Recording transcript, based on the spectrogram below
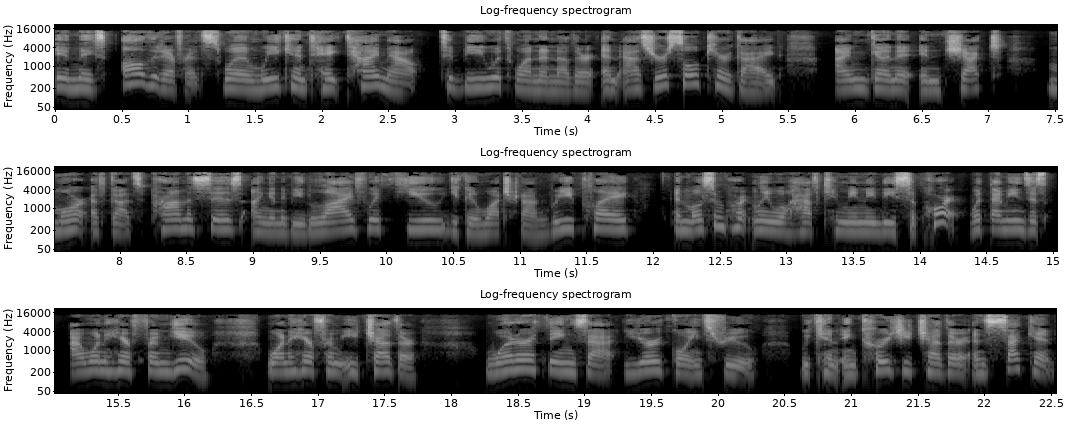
It makes all the difference when we can take time out to be with one another. And as your soul care guide, I'm going to inject more of God's promises. I'm going to be live with you. You can watch it on replay. And most importantly, we'll have community support. What that means is I want to hear from you, want to hear from each other. What are things that you're going through? We can encourage each other. And second,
